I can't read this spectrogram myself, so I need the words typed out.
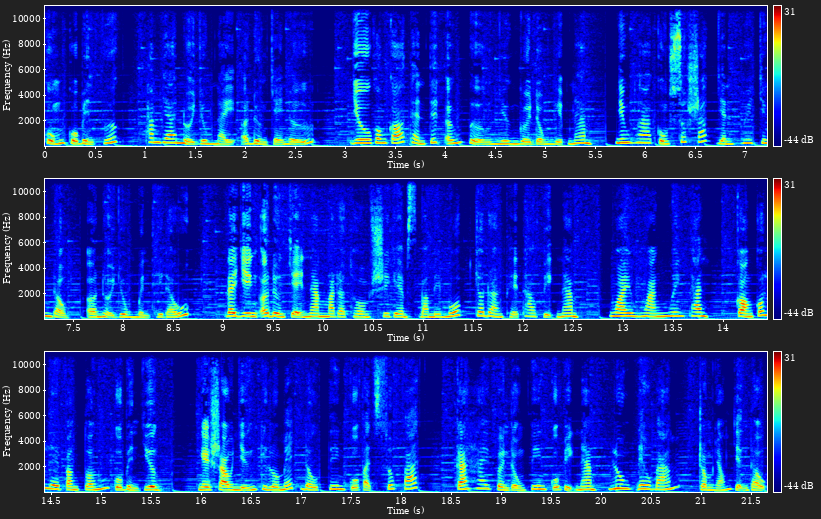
cũng của Bình Phước, tham gia nội dung này ở đường chạy nữ. Dù không có thành tích ấn tượng như người đồng nghiệp nam, nhưng Hoa cũng xuất sắc giành huy chương đồng ở nội dung mình thi đấu. Đại diện ở đường chạy nam Marathon SEA Games 31 cho đoàn thể thao Việt Nam, ngoài Hoàng Nguyên Thanh, còn có Lê Văn Tuấn của Bình Dương. Ngay sau những km đầu tiên của vạch xuất phát, cả hai vận động viên của Việt Nam luôn đeo bám trong nhóm dẫn đầu.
